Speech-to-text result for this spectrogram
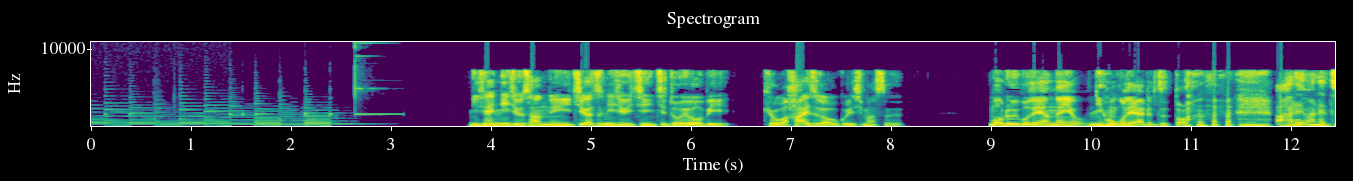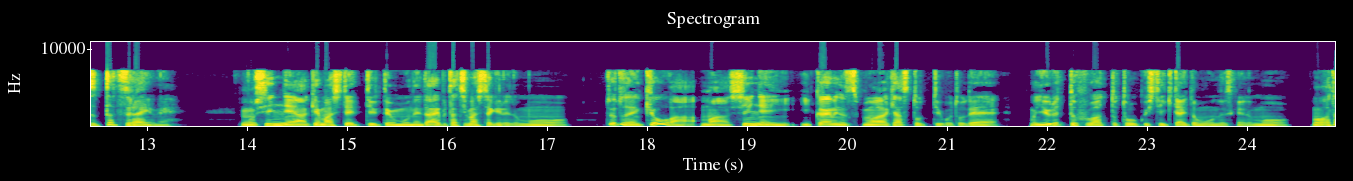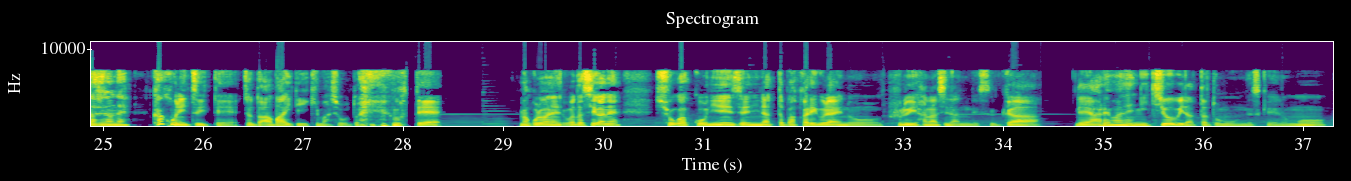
2023年1月21日土曜日、今日はハイズがお送りします。もうルー語でやんないよ。日本語でやる、ずっと。あれはね、ずっと辛いよね。もう新年明けましてって言ってももうね、だいぶ経ちましたけれども、ちょっとね、今日は、まあ、新年1回目のスプマガキャストっていうことで、まゆるっとふわっとトークしていきたいと思うんですけれども、まあ私のね、過去についてちょっと暴いていきましょうということで、まあこれはね、私がね、小学校2年生になったばかりぐらいの古い話なんですが、で、あれはね、日曜日だったと思うんですけれども、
